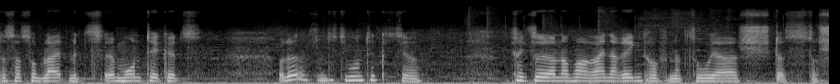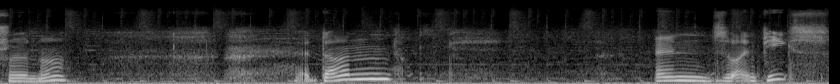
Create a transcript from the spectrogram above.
dass das so bleibt mit äh, Mondtickets. Oder? Sind das die Mondtickets? Ja. Kriegst du ja noch mal reiner Regentropfen dazu. Ja, das ist doch schön, ne? Dann in so ein Peaks.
